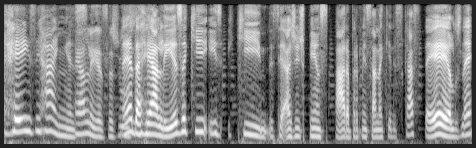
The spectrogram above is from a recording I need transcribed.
reis e rainhas Realeza, justo. né, da realeza que, que se a gente pensa, para para pensar naqueles castelos, né,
